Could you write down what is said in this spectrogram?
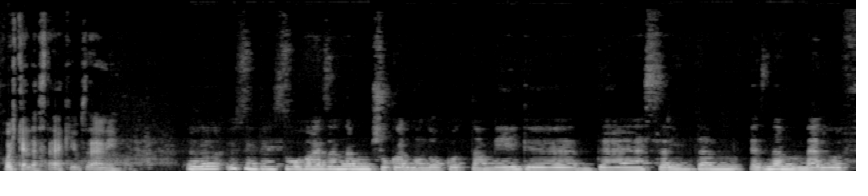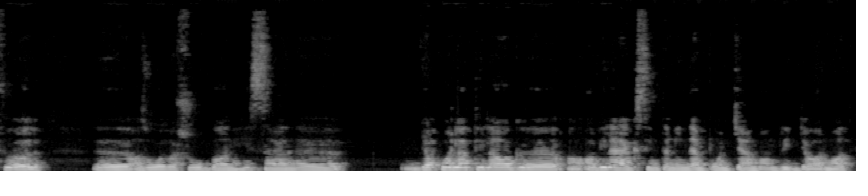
hogy kell ezt elképzelni? Őszintén szólva ezen nem sokat gondolkodtam még, de szerintem ez nem merül föl az olvasókban, hiszen gyakorlatilag a világ szinte minden pontján van brit gyarmat.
